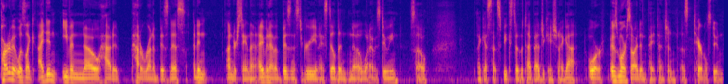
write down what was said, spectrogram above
part of it was like I didn't even know how to how to run a business. I didn't understand that. I even have a business degree and I still didn't know what I was doing. So I guess that speaks to the type of education I got. Or it was more so I didn't pay attention. I was a terrible student.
